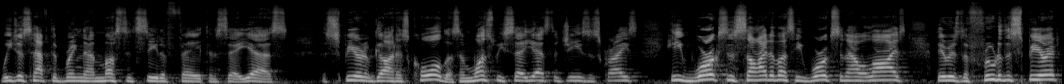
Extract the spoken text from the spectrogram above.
we just have to bring that mustard seed of faith and say, yes, the Spirit of God has called us. And once we say yes to Jesus Christ, He works inside of us, He works in our lives. There is the fruit of the Spirit.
